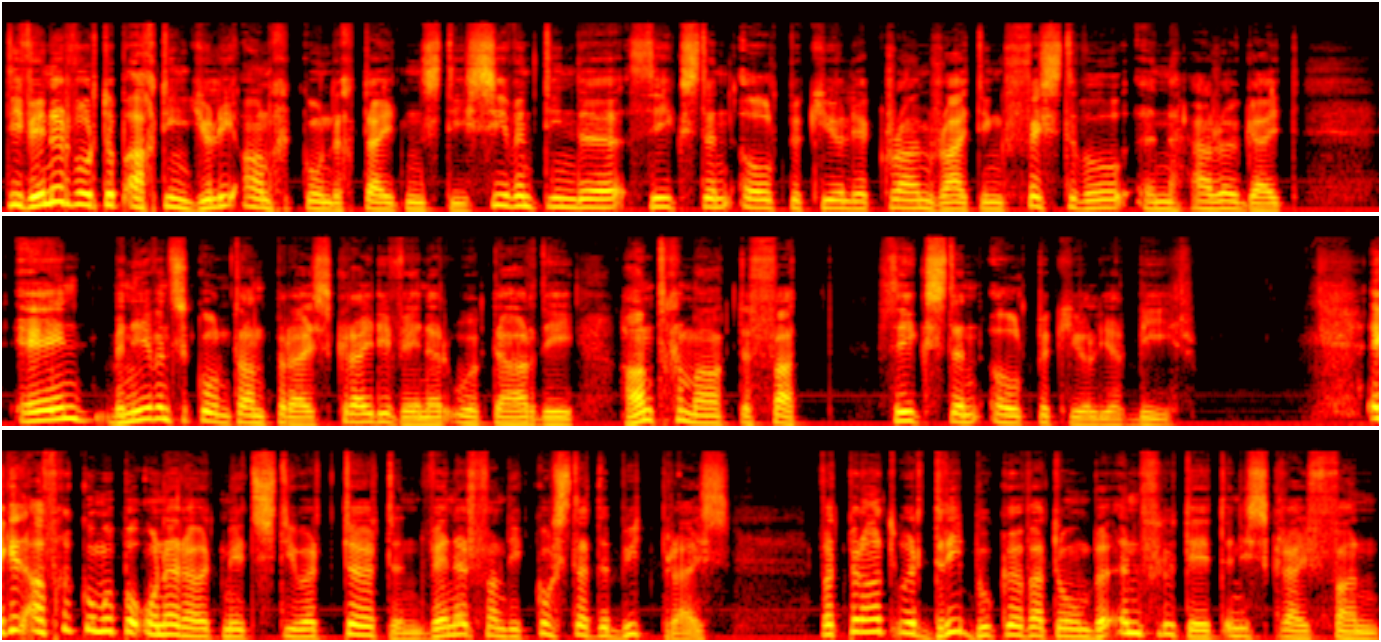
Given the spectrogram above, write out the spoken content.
Die wenner word op 18 Julie aangekondig tydens die 17de Theakston Old Peculiar Crime Writing Festival in Harrogate. En benewens 'n kontantprys kry die wenner ook daardie handgemaakte vat Theakston Old Peculiar bier. Ek het afgekom op 'n onderhoud met Stuart Turton, wenner van die Costa Debuutprys, wat praat oor drie boeke wat hom beïnvloed het in die skryf van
